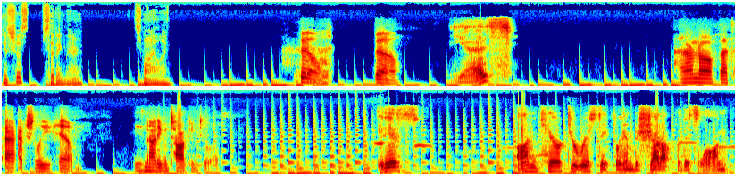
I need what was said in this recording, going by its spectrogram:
He's just sitting there, smiling. Bill. Bill. Yes. I don't know if that's actually him. He's not even talking to us. It is uncharacteristic for him to shut up for this long.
